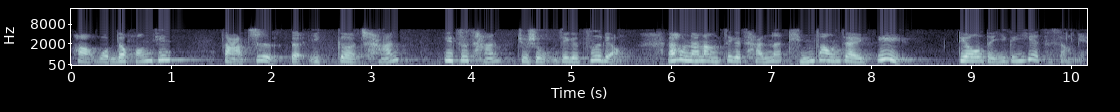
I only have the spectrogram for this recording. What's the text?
哈，我们的黄金打制的一个蝉。一只蚕就是我们这个资料，然后呢，让这个蚕呢停放在玉雕的一个叶子上面，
